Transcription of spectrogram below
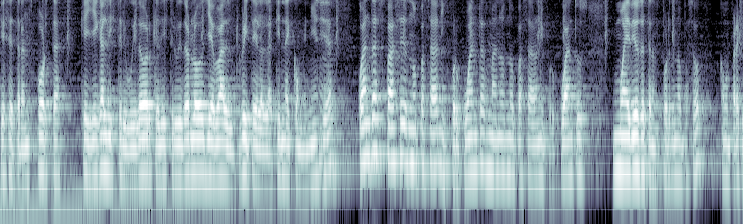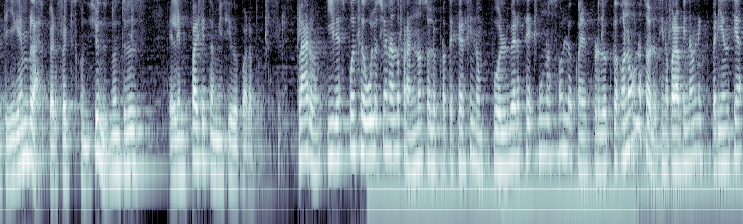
que se transporta, que llega al distribuidor, que el distribuidor lo lleva al retail, a la tienda de conveniencia. ¿Cuántas fases no pasaron y por cuántas manos no pasaron y por cuántos medios de transporte no pasó? Como para que te lleguen las perfectas condiciones, ¿no? Entonces, el empaque también sirve para proteger. Claro, y después evolucionando para no solo proteger, sino volverse uno solo con el producto, o no uno solo, sino para brindar una experiencia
